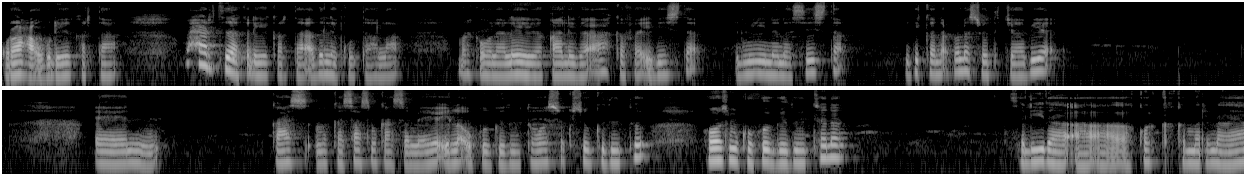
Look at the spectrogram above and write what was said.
quraaca ugu dhigi kartaa waxaa artidaa ka dhigi kartaa adile ku taalaa marka walaaleyga qaaliga ah ka faa-iideysta ilmihiinana siista idinkana cuna soo tijaabiya. Kaas marka saas markaa sameeyo ilaa uu ka gaduuto hoos ka soo gaduuto hoos markuu ka gaduutana saliida korka ka marinaya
